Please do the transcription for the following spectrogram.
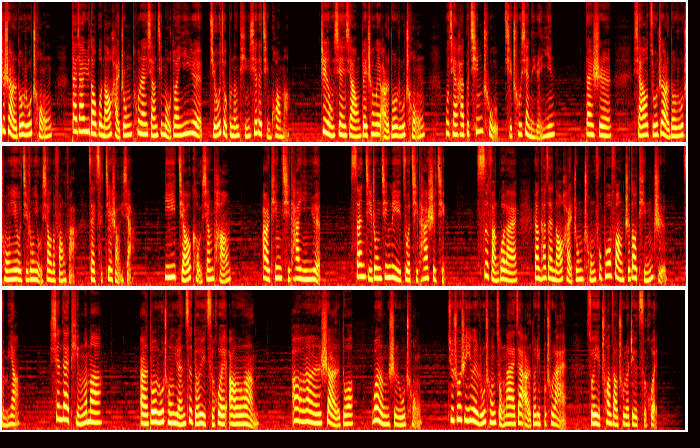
这是耳朵蠕虫。大家遇到过脑海中突然响起某段音乐，久久不能停歇的情况吗？这种现象被称为耳朵蠕虫，目前还不清楚其出现的原因。但是，想要阻止耳朵蠕虫，也有几种有效的方法，在此介绍一下：一、嚼口香糖；二、听其他音乐；三、集中精力做其他事情；四、反过来让它在脑海中重复播放，直到停止。怎么样？现在停了吗？耳朵蠕虫源自德语词汇 Ohren，Ohren 是耳朵，Worm 是蠕虫。据说是因为蠕虫总赖在耳朵里不出来，所以创造出了这个词汇。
